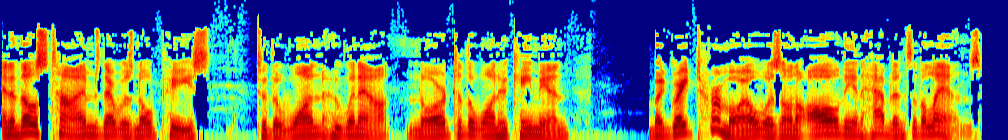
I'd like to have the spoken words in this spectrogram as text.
And in those times there was no peace to the one who went out, nor to the one who came in but great turmoil was on all the inhabitants of the lands.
